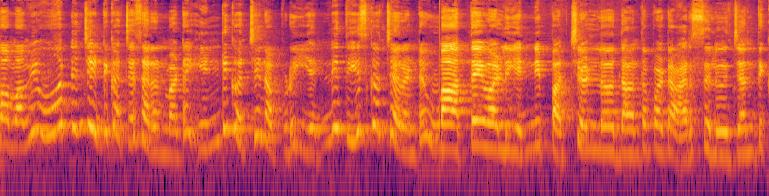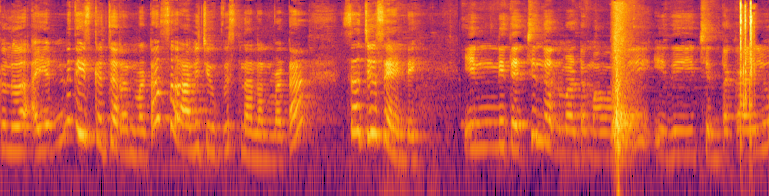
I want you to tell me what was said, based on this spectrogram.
మా మమ్మీ ఊరి నుంచి ఇంటికి వచ్చేసారనమాట ఇంటికి వచ్చినప్పుడు ఎన్ని తీసుకొచ్చారంటే మా అత్తయ్య వాళ్ళు ఎన్ని పచ్చళ్ళు దాంతోపాటు అరిసెలు జంతికలు అవన్నీ తీసుకొచ్చారనమాట సో అవి చూపిస్తున్నాను అనమాట సో చూసేయండి. ఇన్ని తెచ్చిందనమాట మా మమ్మీ. ఇది చింతకాయలు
